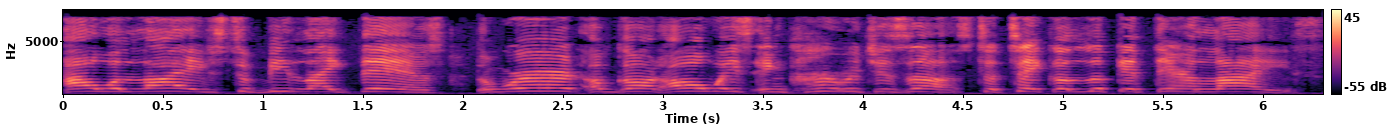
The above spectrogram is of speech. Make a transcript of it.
our lives to be like theirs. The word of God always encourages us to take a look at their lives,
